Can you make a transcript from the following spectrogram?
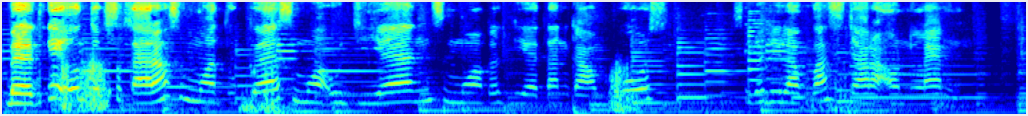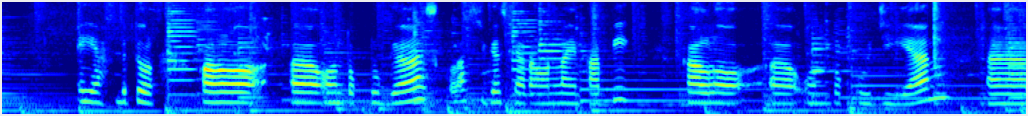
Berarti untuk sekarang semua tugas, semua ujian, semua kegiatan kampus sudah dilakukan secara online. Iya betul. Kalau e, untuk tugas kelas juga secara online, tapi kalau uh, untuk ujian uh,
